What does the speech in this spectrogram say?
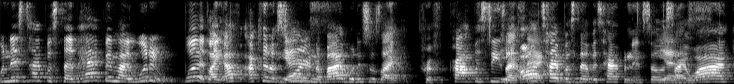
when this type of stuff happened, like, what it what? Like, I, I could have sworn in the Bible this was like pro- prophecies, like all type of stuff is happening. So it's like, why?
